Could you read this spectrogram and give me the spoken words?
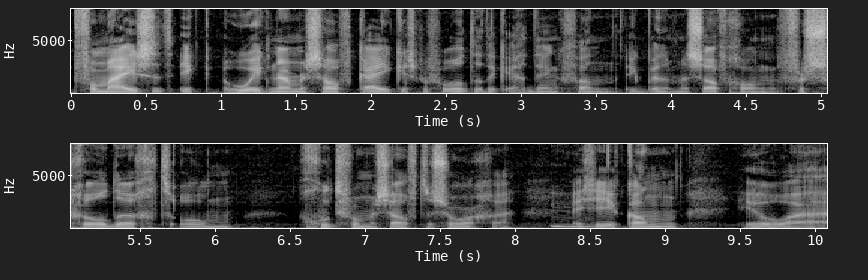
Voor mij is het, ik, hoe ik naar mezelf kijk, is bijvoorbeeld dat ik echt denk van, ik ben het mezelf gewoon verschuldigd om goed voor mezelf te zorgen. mhm. Weet je, je kan heel eh,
